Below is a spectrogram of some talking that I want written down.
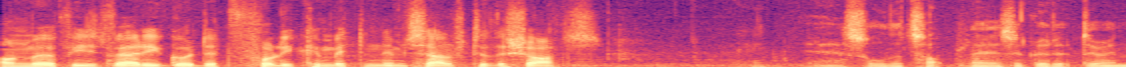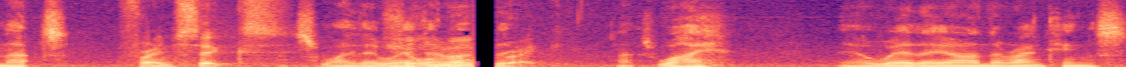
Shaun Murphy's very good at fully committing himself to the shots. Yes, all the top players are good at doing that. Frame six. That's why they're where Sean they're at. That's why they are where they are in the rankings.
